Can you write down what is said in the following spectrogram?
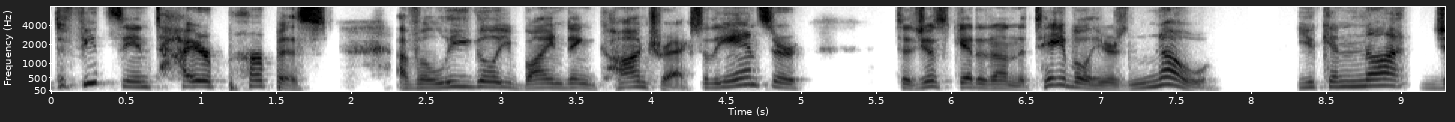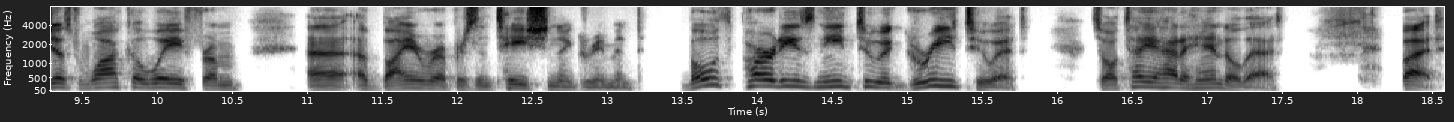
defeats the entire purpose of a legally binding contract. So the answer to just get it on the table here is no. You cannot just walk away from uh, a buyer representation agreement. Both parties need to agree to it. So i'll tell you how to handle that. But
